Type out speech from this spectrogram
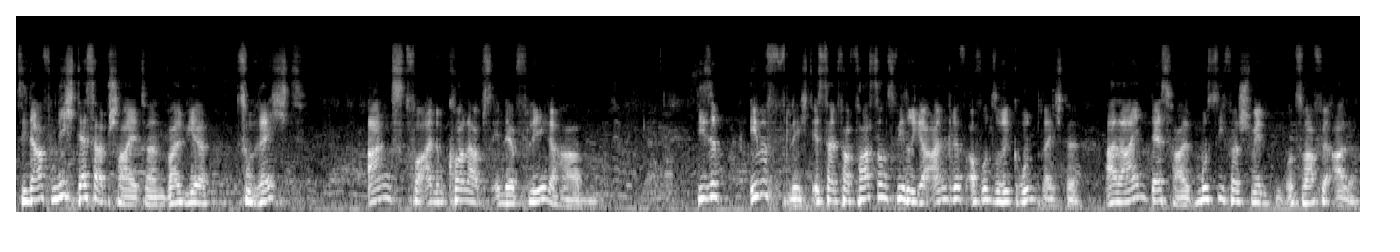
Sie darf nicht deshalb scheitern, weil wir zu Recht Angst vor einem Kollaps in der Pflege haben. Diese Impfpflicht ist ein verfassungswidriger Angriff auf unsere Grundrechte. Allein deshalb muss sie verschwinden, und zwar für alle.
